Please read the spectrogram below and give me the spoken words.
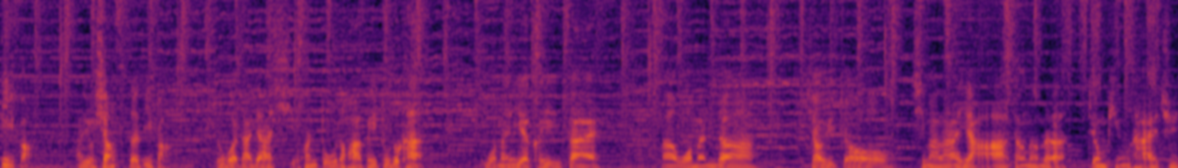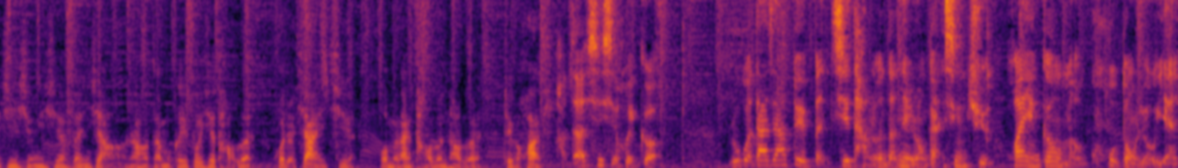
地方啊，有相似的地方。如果大家喜欢读的话，可以读读看。我们也可以在，呃，我们的小宇宙、喜马拉雅等等的这种平台去进行一些分享，然后咱们可以做一些讨论，或者下一期我们来讨论讨论这个话题。好的，谢谢辉哥。如果大家对本期谈论的内容感兴趣，欢迎跟我们互动留言。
